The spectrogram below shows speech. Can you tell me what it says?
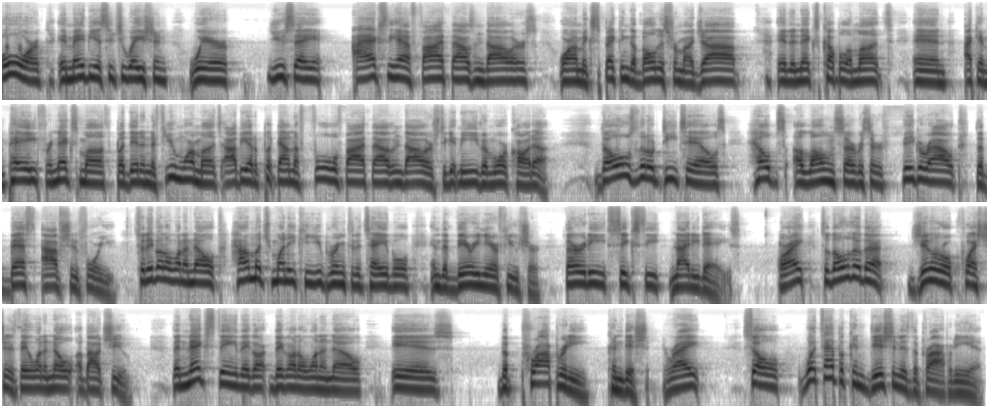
Or it may be a situation where you say, I actually have $5,000 or I'm expecting a bonus from my job in the next couple of months and I can pay for next month, but then in a few more months, I'll be able to put down the full $5,000 to get me even more caught up. Those little details helps a loan servicer figure out the best option for you. So they're going to want to know how much money can you bring to the table in the very near future 30, 60, 90 days. All right. So those are the general questions they want to know about you. The next thing they go, they're going to want to know is the property condition, right? So, what type of condition is the property in?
